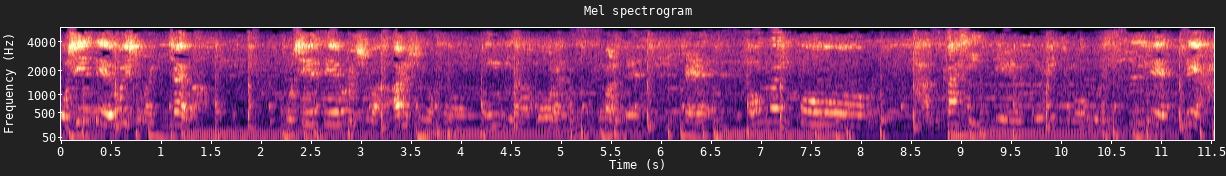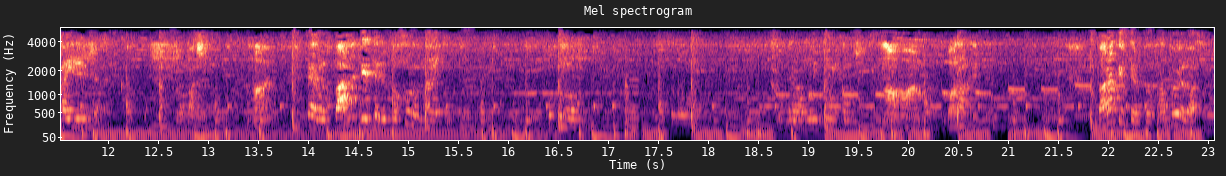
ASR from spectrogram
教えてエロい人が行っちゃえば教えてエロい人はある種のその陰微なオーラに包まれて、えーそんなにこうれて入れるじゃないですかその場所に。はいだからばらけてるとそうないと思うんですよ僕のその勝手な思い込みかもしれないあはいばらけてるばらけてると例えばその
